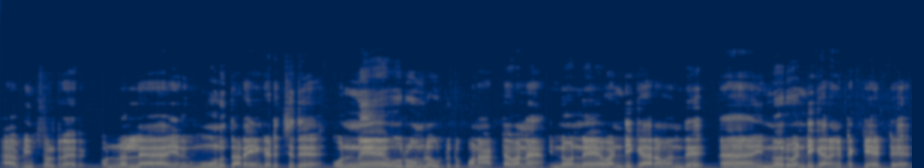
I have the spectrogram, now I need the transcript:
அப்படின்னு சொல்றாரு. ஒன்றும் இல்லை. எனக்கு மூணு தடையும் கிடைச்சிது. ஒன்று ரூமில் விட்டுட்டு போன அட்டவணை. இன்னொன்று வண்டிக்காரன் வந்து இன்னொரு வண்டிக்காரங்கிட்ட கேட்டு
